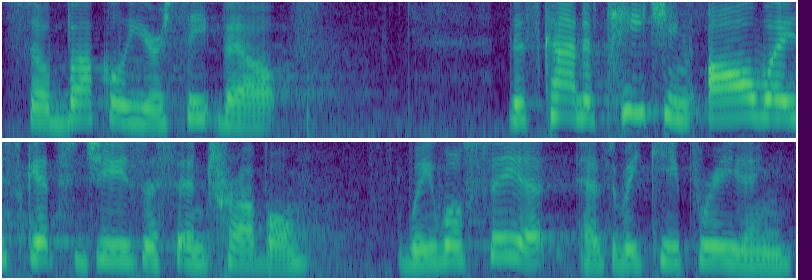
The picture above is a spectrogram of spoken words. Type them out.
So, buckle your seatbelts this kind of teaching always gets Jesus in trouble. We will see it as we keep reading.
